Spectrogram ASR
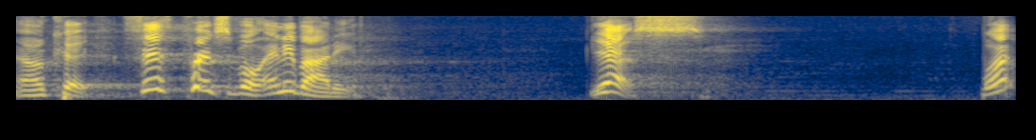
Okay, fifth principle, anybody? Yes. What?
